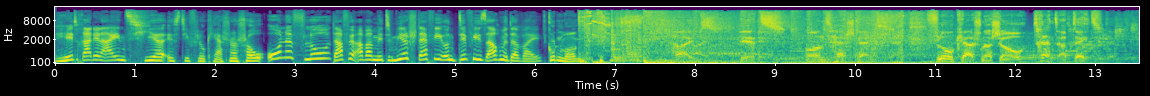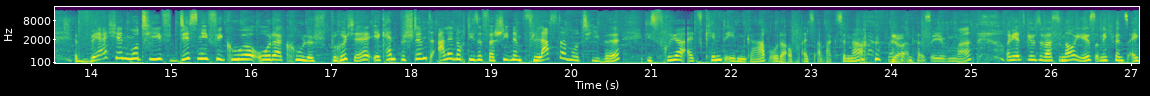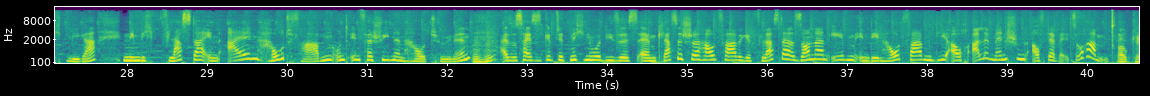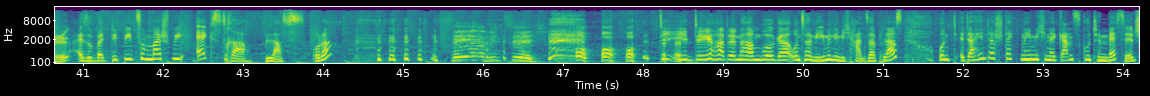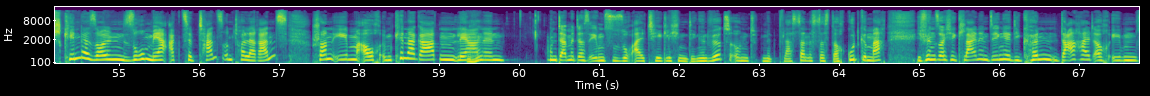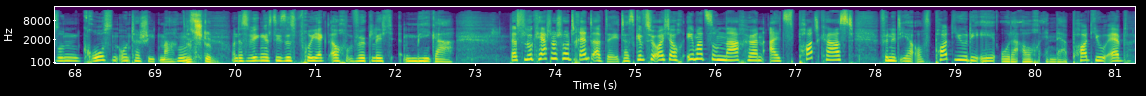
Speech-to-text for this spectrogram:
Hitradio 1, hier ist die Flo Kerschner Show. Ohne Flo, dafür aber mit mir, Steffi und Diffie ist auch mit dabei. Guten Morgen. Hypes, Hits und Hashtags. Flo Kerschner Show Trend Update. Bärchenmotiv, Disney-Figur oder coole Sprüche. Ihr kennt bestimmt alle noch diese verschiedenen Pflastermotive, die es früher als Kind eben gab oder auch als Erwachsener, wenn Ja. man das eben macht. Und jetzt gibt es was Neues und ich finde es echt mega, nämlich Pflaster in allen Hautfarben und in verschiedenen Hauttönen. Also das heißt, es gibt jetzt nicht nur dieses ähm, klassische hautfarbige Pflaster, sondern eben in den Hautfarben, die auch alle Menschen auf der Welt so haben. Okay. Also bei Dippy zum Beispiel extra blass, oder? Sehr witzig. Ho, ho, ho. Die Idee hat ein Hamburger Unternehmen, nämlich Hansaplast. Und dahinter steckt nämlich eine ganz gute Message. Kinder sollen so mehr Akzeptanz und Toleranz schon eben auch im Kindergarten lernen. Und damit das eben zu so alltäglichen Dingen wird. Und mit Pflastern ist das doch gut gemacht. Ich finde, solche kleinen Dinge, die können da halt auch eben so einen großen Unterschied machen. Das stimmt. Und deswegen ist dieses Projekt auch wirklich mega. Das Flo Kerschner Show Trend Update, das gibt's für euch auch immer zum Nachhören als Podcast. Findet ihr auf podu.de oder auch in der Podu App.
